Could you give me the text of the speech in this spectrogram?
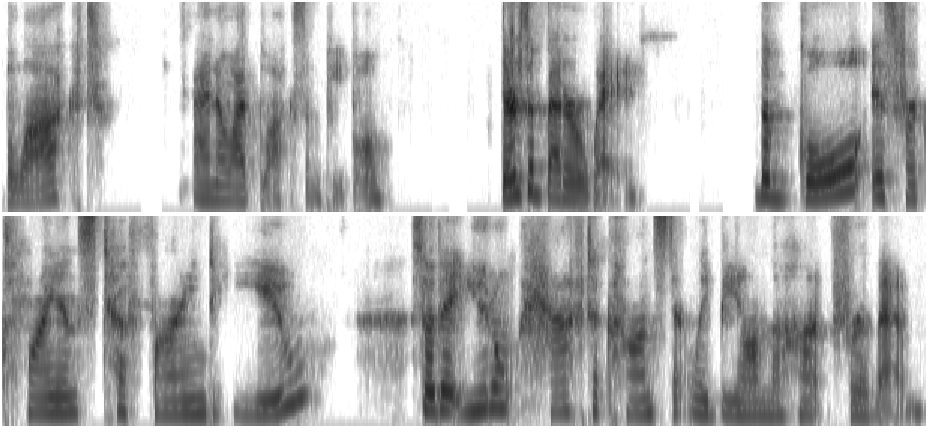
blocked? I know I've blocked some people. There's a better way. The goal is for clients to find you so that you don't have to constantly be on the hunt for them.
